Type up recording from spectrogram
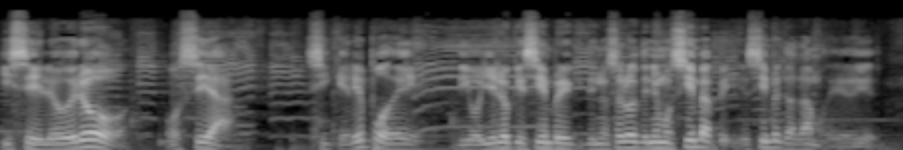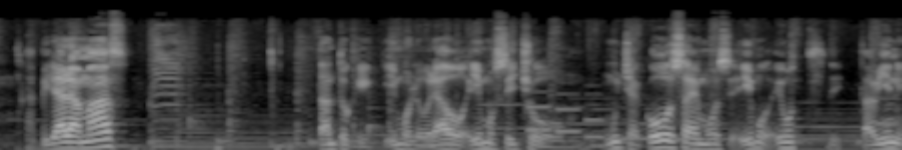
y se logró, o sea, si querés podés. Digo, y es lo que siempre, nosotros tenemos siempre, siempre tratamos de, de aspirar a más. Tanto que hemos logrado, hemos hecho mucha cosa, hemos, hemos, hemos también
